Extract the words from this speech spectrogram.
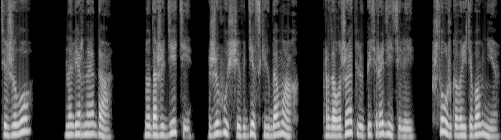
Тяжело? Наверное, да. Но даже дети, живущие в детских домах, продолжают любить родителей. Что уж говорить обо мне.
